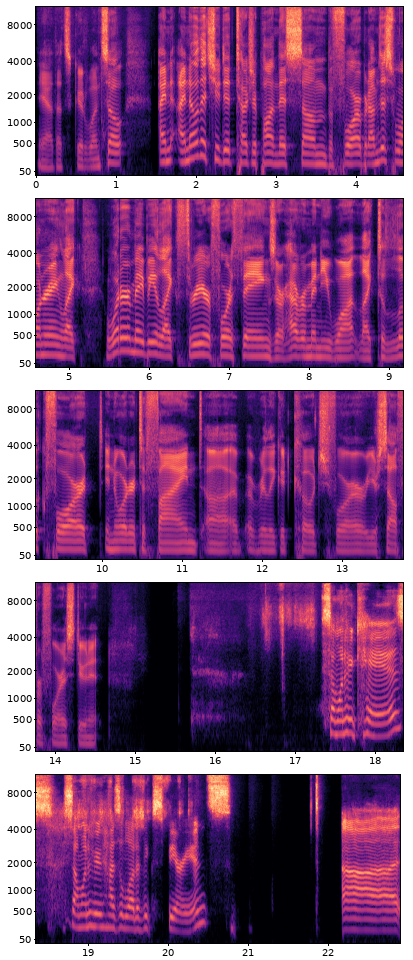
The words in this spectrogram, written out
Yeah, that's a good one. So I, I know that you did touch upon this some before, but I'm just wondering, like, what are maybe like three or four things or however many you want, like, to look for in order to find uh, a, a really good coach for yourself or for a student? someone who cares, someone who has a lot of experience, uh,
